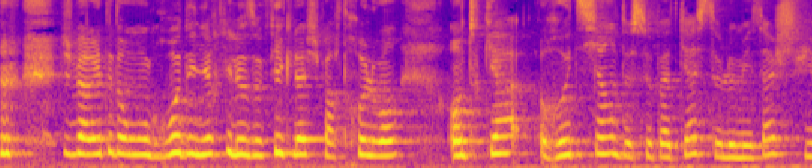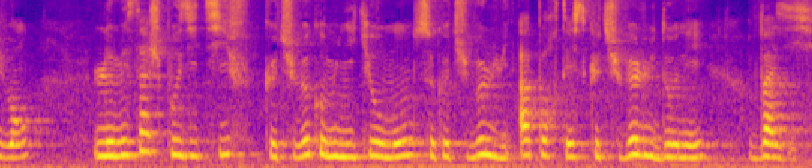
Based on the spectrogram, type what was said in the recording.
je vais arrêter dans mon gros délire philosophique, là je pars trop loin. En tout cas, retiens de ce podcast le message suivant. Le message positif que tu veux communiquer au monde, ce que tu veux lui apporter, ce que tu veux lui donner, vas-y.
